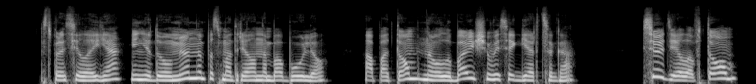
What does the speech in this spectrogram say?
— спросила я и недоуменно посмотрела на бабулю, а потом на улыбающегося герцога. «Все дело в том,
